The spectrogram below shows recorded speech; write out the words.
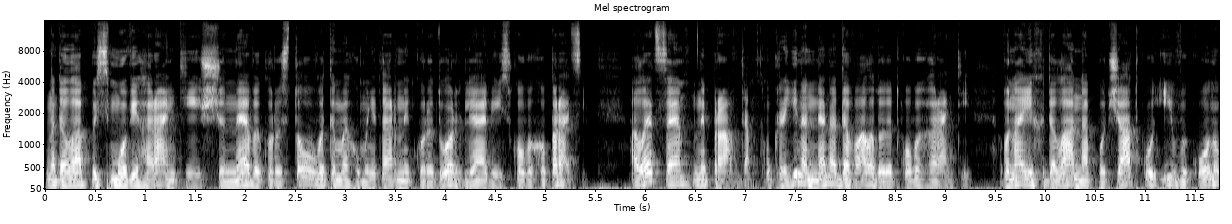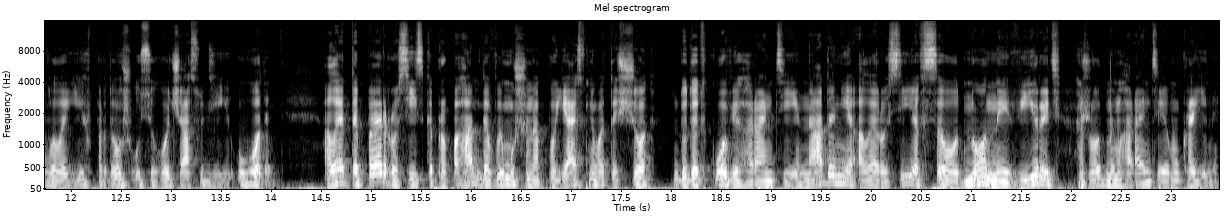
надала письмові гарантії, що не використовуватиме гуманітарний коридор для військових операцій. Але це неправда. Україна не надавала додаткових гарантій. Вона їх дала на початку і виконувала їх впродовж усього часу дії угоди. Але тепер російська пропаганда вимушена пояснювати, що додаткові гарантії надані, але Росія все одно не вірить жодним гарантіям України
